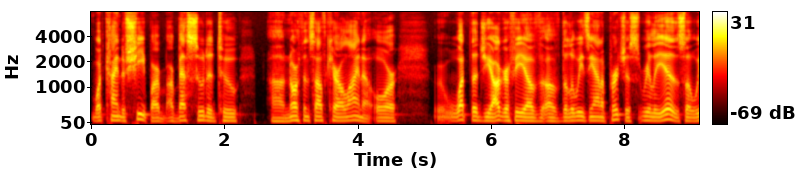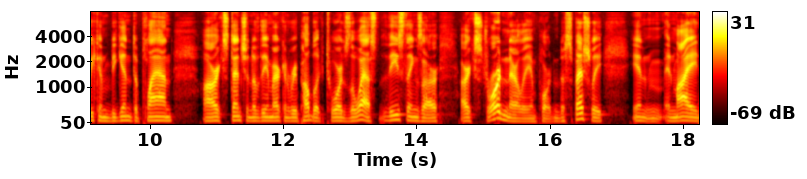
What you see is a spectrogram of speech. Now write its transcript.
what kind of sheep are, are best suited to uh, North and South Carolina, or what the geography of, of the Louisiana Purchase really is so we can begin to plan our extension of the American Republic towards the West. These things are, are extraordinarily important, especially in, in my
